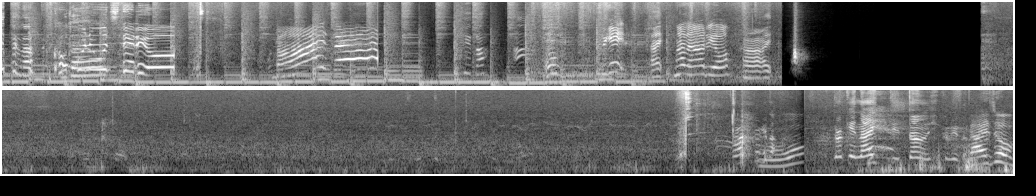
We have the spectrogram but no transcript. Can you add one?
いってなここに落ちてるよ。ナイス次。はい。まだあるよ。はい。おかけないって言ったのに引っ掛けた大丈夫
